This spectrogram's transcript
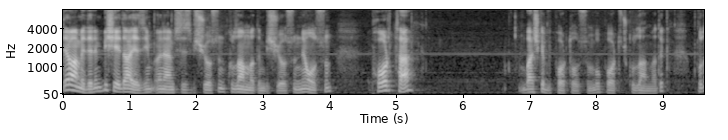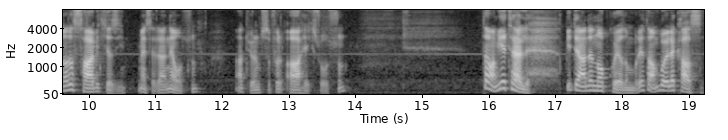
Devam edelim. Bir şey daha yazayım. Önemsiz bir şey olsun. Kullanmadığım bir şey olsun. Ne olsun? Porta başka bir port olsun. Bu port hiç kullanmadık. Buna da sabit yazayım. Mesela ne olsun? Atıyorum 0A hex olsun. Tamam yeterli. Bir tane de nop koyalım buraya. Tamam böyle kalsın.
